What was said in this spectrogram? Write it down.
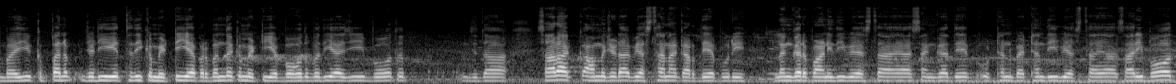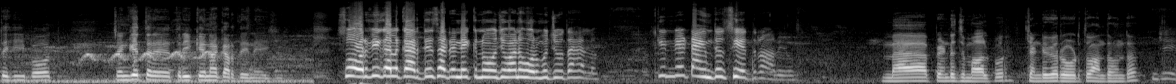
ਬਾਈ ਜੀ ਪਰ- ਜਿਹੜੀ ਇੱਥੇ ਦੀ ਕਮੇਟੀ ਆ ਪ੍ਰਬੰਧਕ ਕਮੇਟੀ ਆ ਬਹੁਤ ਵਧੀਆ ਜੀ ਬਹੁਤ ਜਿੱਦਾਂ ਸਾਰਾ ਕੰਮ ਜਿਹੜਾ ਵਿਵਸਥਾ ਨਾਲ ਕਰਦੇ ਆ ਪੂਰੀ। ਲੰਗਰ ਪਾਣੀ ਦੀ ਵਿਵਸਥਾ ਆ ਸੰਗਤ ਦੇ ਉੱਠਣ ਬੈਠਣ ਦੀ ਵਿਵਸਥਾ ਆ ਸਾਰੀ ਬਹੁਤ ਹੀ ਬਹੁਤ ਚੰਗੇ ਤਰ- ਤਰੀਕੇ ਨਾਲ ਕਰਦੇ ਨੇ ਜੀ। ਸੋ ਹੋਰ ਵੀ ਗੱਲ ਕਰਦੇ ਸਾਡੇ ਨਾਲ ਇੱਕ ਨੌਜਵਾਨ ਹੋਰ ਮੌਜੂਦ ਹੈ ਹੈਲੋ। ਕਿੰਨੇ ਟਾਈਮ ਤੋਂ ਤੁਸੀਂ ਇੱਧਰ ਆ ਰਹੇ ਹੋ? ਮੈਂ ਪਿੰਡ ਜਮਾਲਪੁਰ ਚੰਡੀਗੜ੍ਹ ਰੋਡ ਤੋਂ ਆਂਦਾ ਹੁੰਦਾ। ਜੀ।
